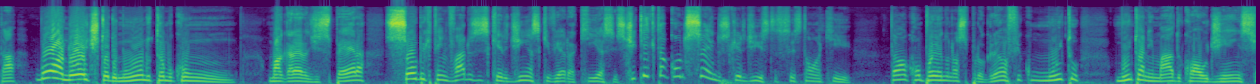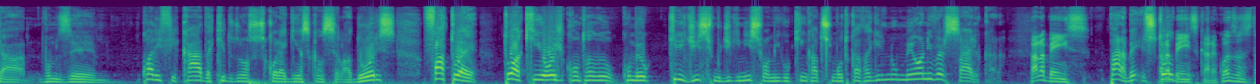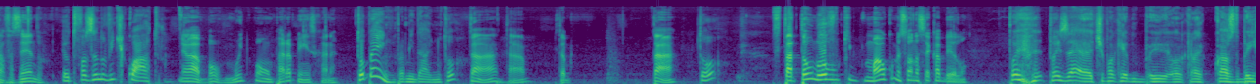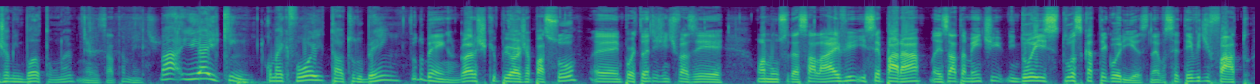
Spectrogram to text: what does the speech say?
tá? Boa noite todo mundo, tamo com uma galera de espera. Soube que tem vários esquerdinhas que vieram aqui assistir. O que que tá acontecendo, esquerdistas, que vocês estão aqui? Estão acompanhando o nosso programa, fico muito, muito animado com a audiência, vamos dizer, qualificada aqui dos nossos coleguinhas canceladores. Fato é, tô aqui hoje contando com o meu queridíssimo, digníssimo amigo Kim Katsumoto Kataguiri no meu aniversário, cara. Parabéns. Parabéns, estou, Parabéns, cara. Quantos anos você tá fazendo? eu tô fazendo 24. Ah, bom, muito bom. Parabéns, cara. Tô bem pra minha idade, não tô? Tá, tá. Tá. Tá. Tô. Você tá tão novo que mal começou a nascer cabelo. Pois, pois é, tipo aquele, aquele caso do Benjamin Button, né? É, exatamente. Ah, e aí, Kim, como é que foi? Tá tudo bem? Tudo bem, agora acho que o pior já passou. É importante a gente fazer um anúncio dessa live e separar exatamente em dois, duas categorias, né? Você teve de fato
